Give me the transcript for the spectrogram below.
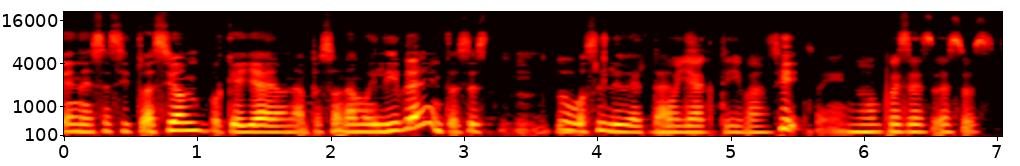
en esa situación porque ella era una persona muy libre, entonces mm, tuvo su libertad. Muy activa. Sí. no, pues es- eso es,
